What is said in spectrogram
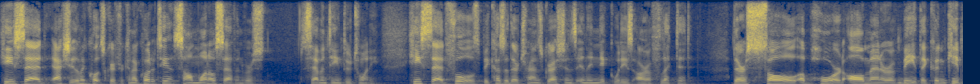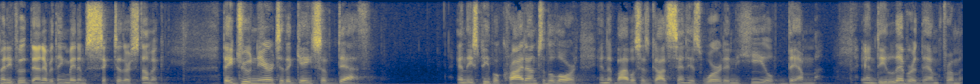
He said, actually, let me quote scripture. Can I quote it to you? Psalm 107, verse 17 through 20. He said, Fools, because of their transgressions and iniquities, are afflicted. Their soul abhorred all manner of meat. They couldn't keep any food then. Everything made them sick to their stomach. They drew near to the gates of death. And these people cried unto the Lord. And the Bible says God sent his word and healed them and delivered them from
